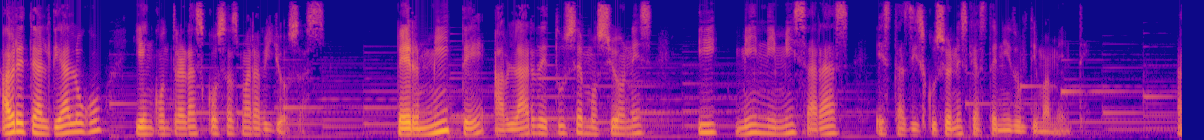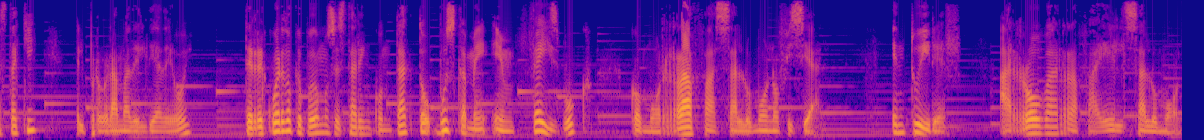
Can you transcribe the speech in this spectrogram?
Ábrete al diálogo y encontrarás cosas maravillosas. Permite hablar de tus emociones y minimizarás estas discusiones que has tenido últimamente. Hasta aquí el programa del día de hoy. Te recuerdo que podemos estar en contacto. Búscame en Facebook como Rafa Salomón Oficial. En Twitter, arroba Rafael Salomón.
